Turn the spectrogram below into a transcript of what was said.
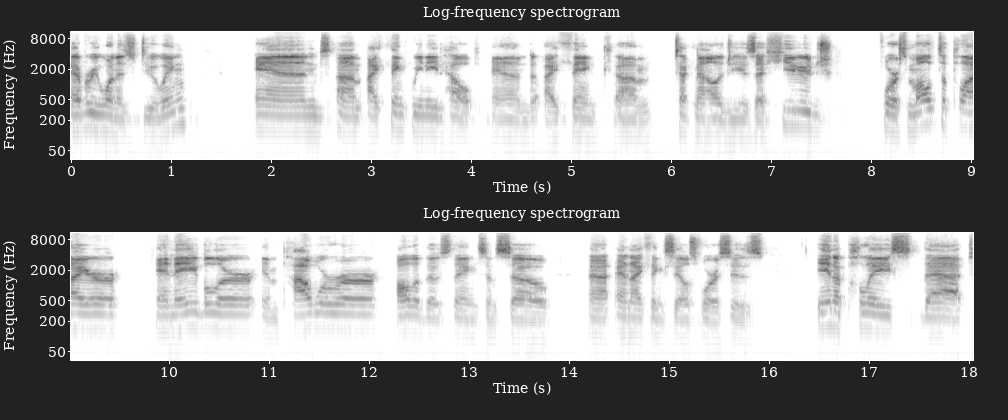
everyone is doing, and um, I think we need help. And I think um, technology is a huge force multiplier, enabler, empowerer, all of those things. And so, uh, and I think Salesforce is in a place that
